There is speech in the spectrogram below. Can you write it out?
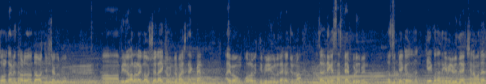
দরদামে ধারণা দেওয়ার চেষ্টা করব। ভিডিও ভালো লাগলে অবশ্যই লাইক কমেন্টের পাশে থাকবেন এবং পরবর্তী ভিডিওগুলো দেখার জন্য চ্যানেলটিকে সাবস্ক্রাইব করে দিবেন। দর্শক কে কে- কে কোথা থেকে ভিডিও দেখছেন আমাদের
